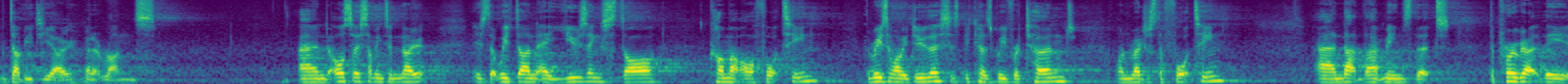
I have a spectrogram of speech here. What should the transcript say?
WTO when it runs. And also something to note is that we've done a using star comma R14. The reason why we do this is because we've returned on register 14 and that, that means that the program, the,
